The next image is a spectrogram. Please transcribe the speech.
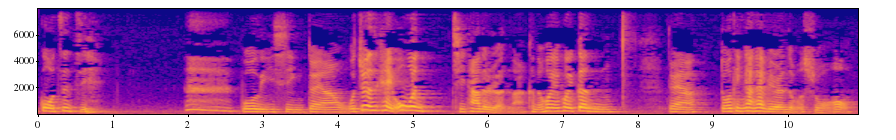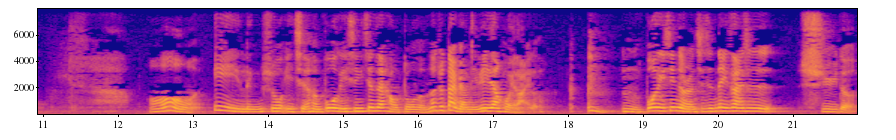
过自己 玻璃心。对啊，我觉得是可以问问。其他的人啦、啊，可能会会更，对啊，多听看看别人怎么说哦。哦，意林说以前很玻璃心，现在好多了，那就代表你力量回来了。嗯，玻璃心的人其实内在是虚的。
